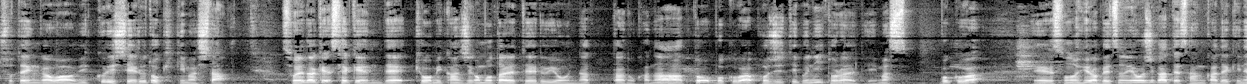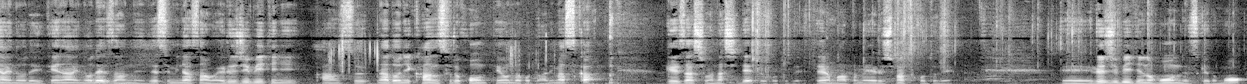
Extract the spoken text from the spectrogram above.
書店側はびっくりしていると聞きました。それだけ世間で興味関心が持たれているようになったのかなと僕はポジティブに捉えています。僕は、えーその日は別の用事があって参加できないので行けないので残念です。皆さんは LGBT に関する、などに関する本って読んだことありますか？ゲイ雑誌はなしでということで、ではまたメールしますということで、えー LGBT の本ですけども、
